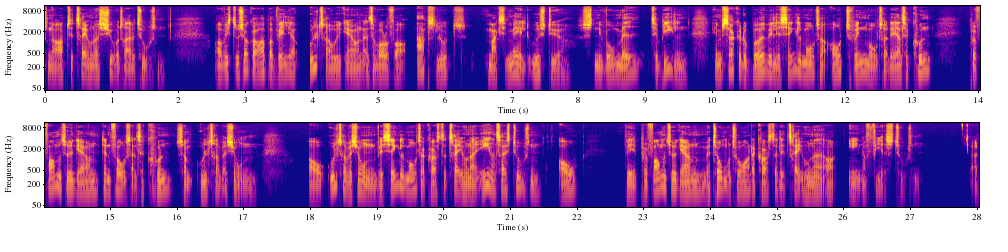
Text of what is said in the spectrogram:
302.000 og op til 337.000. Og hvis du så går op og vælger ultraudgaven, altså hvor du får absolut maksimalt udstyrsniveau med til bilen, jamen så kan du både vælge single motor og twin motor. Det er altså kun performance-udgaven, den fås altså kun som ultraversionen. Og ultraversionen ved single motor koster 361.000, og ved performance-udgaven med to motorer, der koster det 381.000. Og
